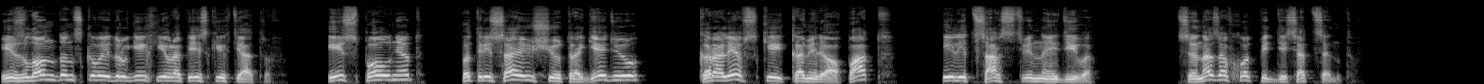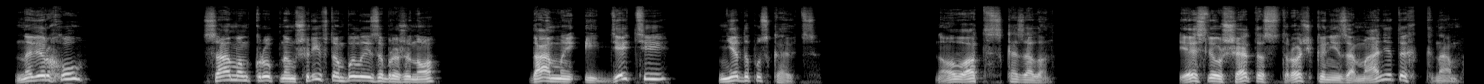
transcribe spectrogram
из лондонского и других европейских театров исполнят потрясающую трагедию королевский камелеопат или царственная дива. Цена за вход 50 центов. Наверху самым крупным шрифтом было изображено «Дамы и дети не допускаются». «Ну вот», — сказал он, — «если уж эта строчка не заманит их к нам,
